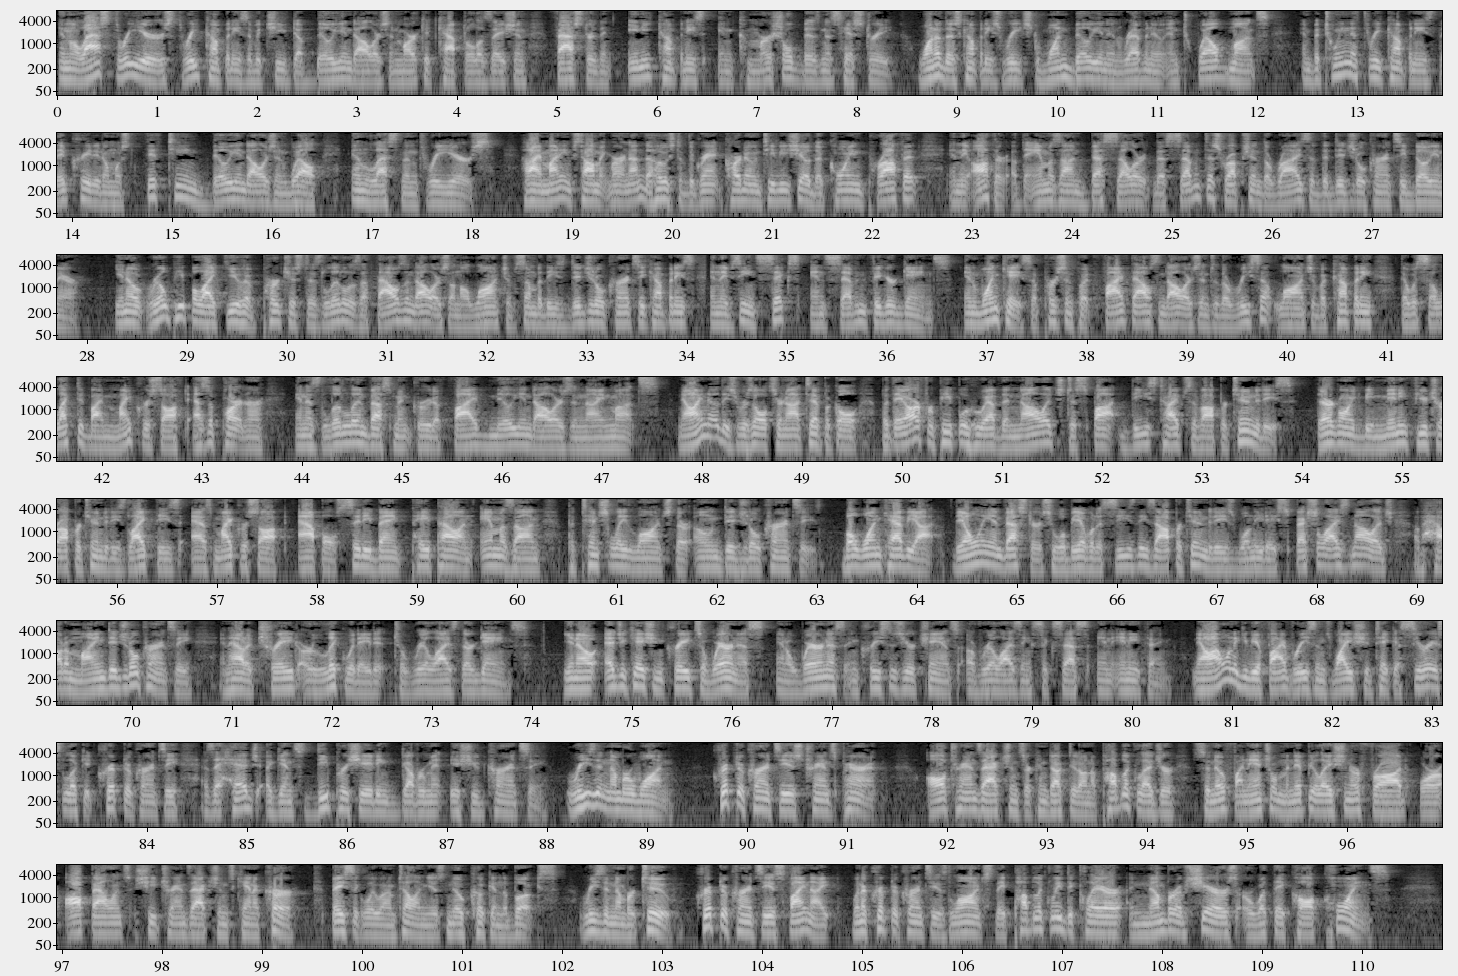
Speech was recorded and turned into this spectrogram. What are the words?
In the last three years, three companies have achieved a billion dollars in market capitalization faster than any companies in commercial business history. One of those companies reached 1 billion in revenue in 12 months, and between the three companies, they've created almost 15 billion dollars in wealth in less than 3 years. Hi, my name's Tom McMurrain. I'm the host of the Grant Cardone TV show, The Coin Profit and the author of the Amazon bestseller, The Seventh Disruption, The Rise of the Digital Currency Billionaire. You know, real people like you have purchased as little as $1,000 on the launch of some of these digital currency companies, and they've seen six and seven figure gains. In one case, a person put $5,000 into the recent launch of a company that was selected by Microsoft as a partner, and his little investment grew to $5 million in nine months. Now, I know these results are not typical, but they are for people who have the knowledge to spot these types of opportunities. There are going to be many future opportunities like these as Microsoft, Apple, Citibank, PayPal, and Amazon potentially launch their own digital currencies. But one caveat the only investors who will be able to seize these opportunities will need a specialized knowledge of how to mine digital currency and how to trade or liquidate it to realize their gains. You know, education creates awareness, and awareness increases your chance of realizing success in anything. Now, I want to give you five reasons why you should take a serious look at cryptocurrency as a hedge against depreciating government issued currency. Reason number one cryptocurrency is transparent. All transactions are conducted on a public ledger, so no financial manipulation or fraud or off balance sheet transactions can occur. Basically, what I'm telling you is no cook in the books. Reason number two cryptocurrency is finite. When a cryptocurrency is launched, they publicly declare a number of shares or what they call coins.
